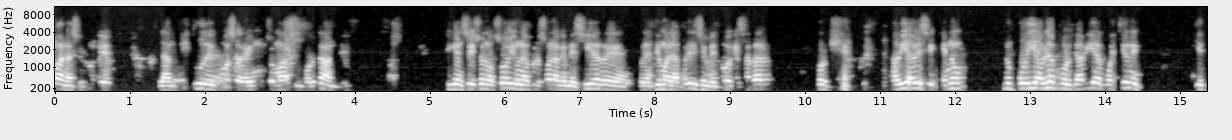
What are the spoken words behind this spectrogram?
manager, donde la amplitud de cosas es mucho más importante. Fíjense, yo no soy una persona que me cierre con el tema de la prensa y me tuve que cerrar porque había veces que no, no podía hablar porque había cuestiones que,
